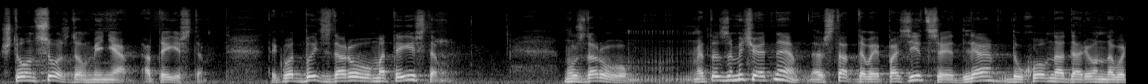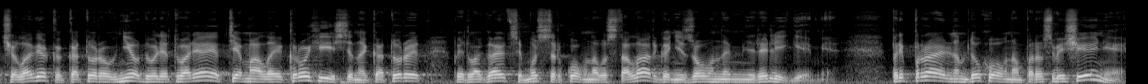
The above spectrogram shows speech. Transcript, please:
что Он создал меня атеистом. Так вот, быть здоровым атеистом – ну, здоровым. Это замечательная стартовая позиция для духовно одаренного человека, которого не удовлетворяют те малые крохи истины, которые предлагаются ему с церковного стола организованными религиями. При правильном духовном просвещении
